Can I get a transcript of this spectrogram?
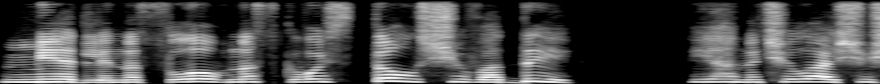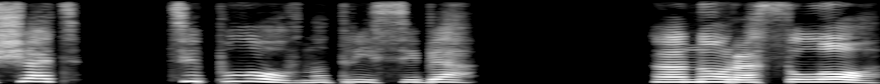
Медленно, словно сквозь толщу воды, я начала ощущать тепло внутри себя. Оно росло,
